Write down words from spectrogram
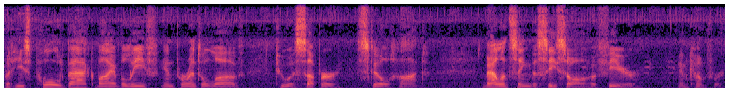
but he's pulled back by a belief in parental love to a supper still hot, balancing the seesaw of fear and comfort.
